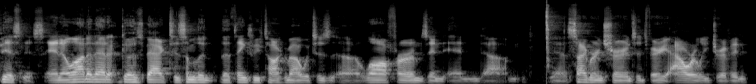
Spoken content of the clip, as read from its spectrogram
business. And a lot of that goes back to some of the, the things we've talked about, which is uh, law firms and, and um, cyber insurance. It's very hourly driven.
